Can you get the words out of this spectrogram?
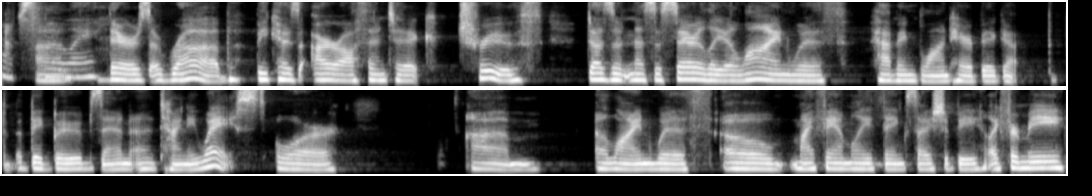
absolutely. um, there's a rub because our authentic truth doesn't necessarily align with having blonde hair big big boobs and a tiny waist or um, align with oh my family thinks i should be like for me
